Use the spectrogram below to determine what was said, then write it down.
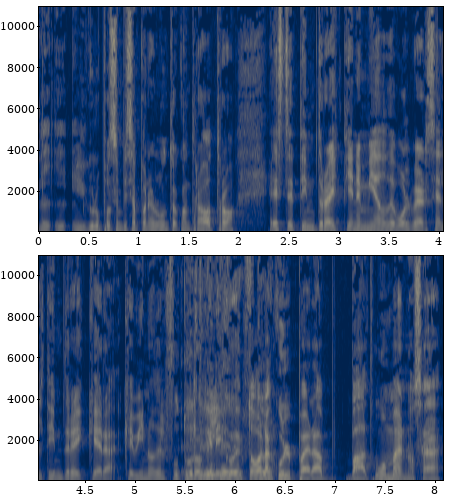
el, el grupo se empieza a poner uno contra otro. Este Team Drake tiene miedo de volverse al Team Drake que era, que vino del futuro, El que le dijo que toda la culpa era Batwoman. O sea,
